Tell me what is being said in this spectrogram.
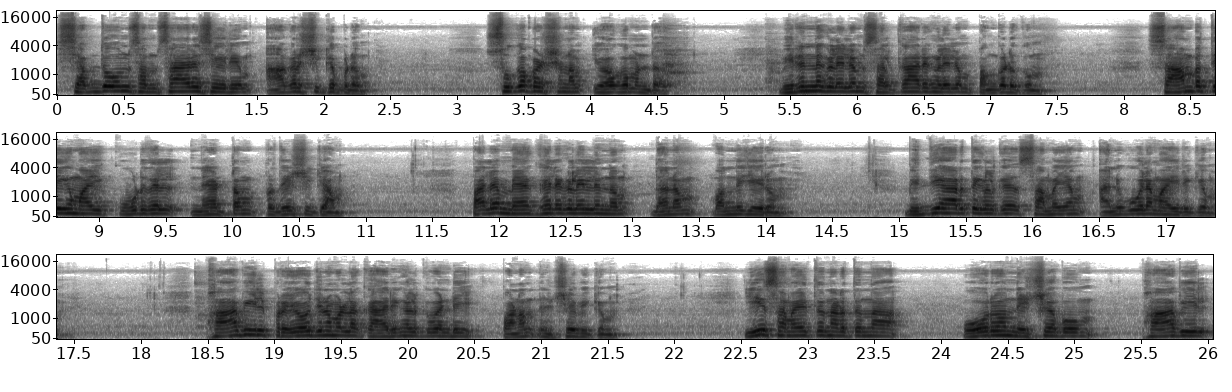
ശബ്ദവും സംസാരശൈലിയും ആകർഷിക്കപ്പെടും. സുഖഭക്ഷണം യോഗമുണ്ട്. വിരുന്നുകളിലും സൽക്കാരങ്ങളിലും പങ്കെടുക്കും. സാമ്പത്തികമായി കൂടുതൽ നേട്ടം പ്രതീക്ഷിക്കാം. പല മേഖലകളിൽ നിന്നും ധനം വന്നുചേരും. വിദ്യാർത്ഥികൾക്ക് സമയം അനുകൂലമായിരിക്കും. ഭാവിയിൽ പ്രയോജനമുള്ള കാര്യങ്ങൾക്ക് വേണ്ടി പണം നിക്ഷേപിക്കും. ഈ സമയത്ത് നടത്തുന്ന ഓരോ നിക്ഷേപവും ഭാവിയിൽ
